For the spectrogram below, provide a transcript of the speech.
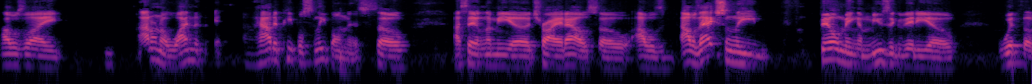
I was like, I don't know why. How did people sleep on this? So I said, let me uh, try it out. So I was I was actually filming a music video with a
